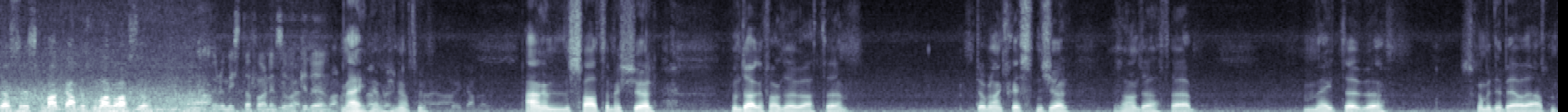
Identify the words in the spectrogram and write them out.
det er skomak- gamle skomakerverksted. Når du mista faren din, så var ikke det Nei, det var ikke nedtur. Han sa til meg sjøl noen dager før han døde at uh, Da ble han kristen sjøl. Så sa han det at uh, om jeg dør, så kommer det til bedre verden.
